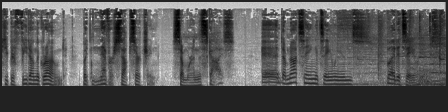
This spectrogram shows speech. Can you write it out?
keep your feet on the ground, but never stop searching somewhere in the skies. And I'm not saying it's aliens, but it's aliens.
